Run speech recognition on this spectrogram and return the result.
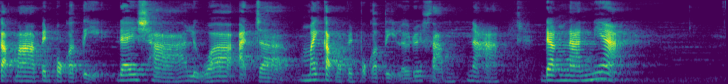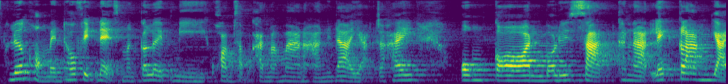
กลับมาเป็นปกติได้ช้าหรือว่าอาจจะไม่กลับมาเป็นปกติเลยด้วยซ้ำนะคะ ดังนั้นเนี่ยเรื่องของ mental fitness มันก็เลยมีความสำคัญมาก ๆ นะคะนิดาอยากจะให้องค์กรบริษัทขนาดเล็กกลางใหญ่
